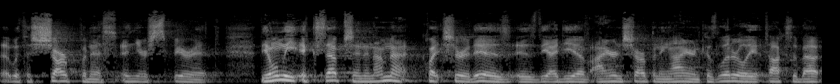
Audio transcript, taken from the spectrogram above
uh, with a sharpness in your spirit. The only exception, and I'm not quite sure it is, is the idea of iron sharpening iron, because literally it talks about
